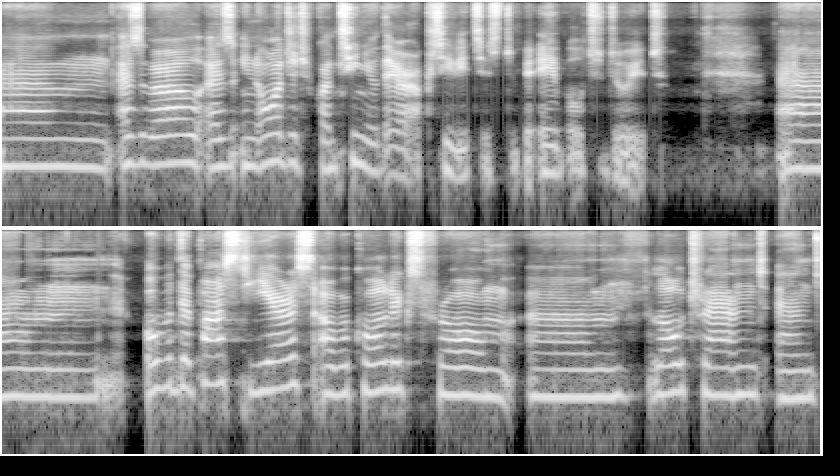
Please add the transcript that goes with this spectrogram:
um, as well as in order to continue their activities to be able to do it. Um, over the past years, our colleagues from um, Lawtrend and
